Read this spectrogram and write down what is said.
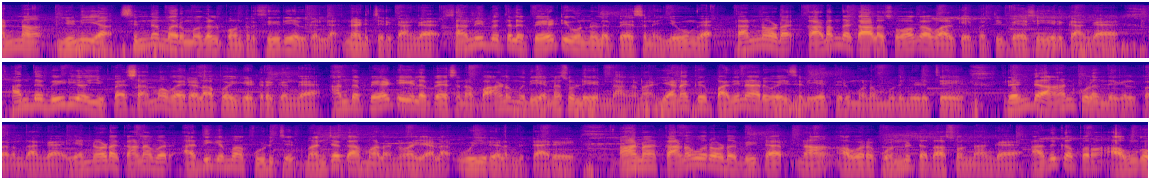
அண்ணா இனியா சின்ன மருமகள் போன்ற சீரியல்களில் நடிச்சிருக்காங்க. சமீபத்தில் பேட்டி ஒன்றில் பேசின இவங்க தன்னோட கடந்த கால சோக வாழ்க்கை பற்றி பேசியிருக்காங்க. அந்த வீடியோ இப்போ செம்ம வைரலாக போய்கிட்டு இருக்குங்க. அந்த பேட்டியில் பேசின பானுமதி என்ன சொல்லியிருந்தாங்கன்னா எனக்கு பதினாறு வயசுலேயே திருமணம் முடிஞ்சிடுச்சு. ரெண்டு ஆண் குழந்தைகள் பிறந்தாங்க. என்னோட கணவர் அதிகமாக குடிச்சு மஞ்ச நோயால் உயிரிழந்துட்டாரு. ஆனால் கணவரோட வீட்டார் நான் அவரை கொண்டுட்டதா சொன்னாங்க. அதுக்கப்புறம் அவங்க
